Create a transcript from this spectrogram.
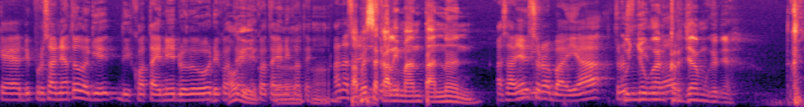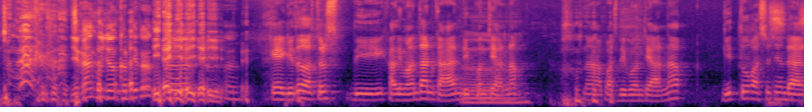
Kayak di perusahaannya tuh lagi di kota ini dulu, di kota Oh ini, gitu. kota ini, kota ini. Oh. Kan Tapi sekali mantanen. Asalnya di Surabaya, terus kunjungan pindah- kerja mungkin ya. ya kan kunjungan kerja kan. Iya, iya, iya, iya. Kayak gitu lah, terus di Kalimantan kan, di Pontianak. Nah, pas di Pontianak gitu kasusnya dan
